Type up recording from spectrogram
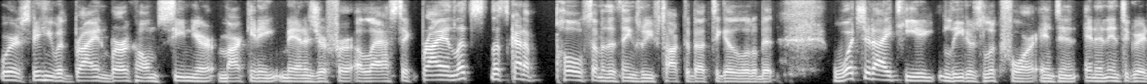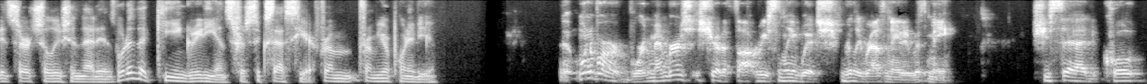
We're speaking with Brian Bergholm, Senior Marketing Manager for Elastic. Brian, let's let's kind of pull some of the things we've talked about together a little bit. What should IT leaders look for in, in an integrated search solution that is? What are the key ingredients for success here from, from your point of view? One of our board members shared a thought recently which really resonated with me. She said, quote,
